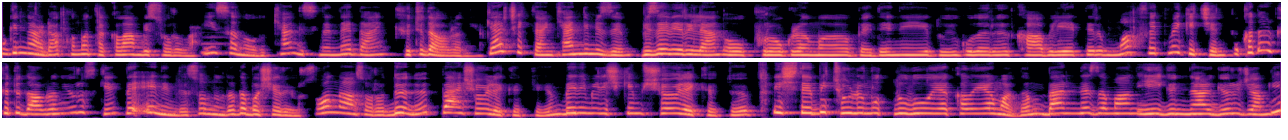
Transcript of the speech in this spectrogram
Bugünlerde aklıma takılan bir soru var. İnsanoğlu kendisine neden kötü davranıyor? Gerçekten kendimizi bize verilen o programı, bedeni, duyguları, kabiliyetleri mahvetmek için o kadar kötü davranıyoruz ki ve eninde sonunda da başarıyoruz. Ondan sonra dönüp ben şöyle kötüyüm, benim ilişkim şöyle kötü, işte bir türlü mutluluğu yakalayamadım, ben ne zaman iyi günler göreceğim diye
